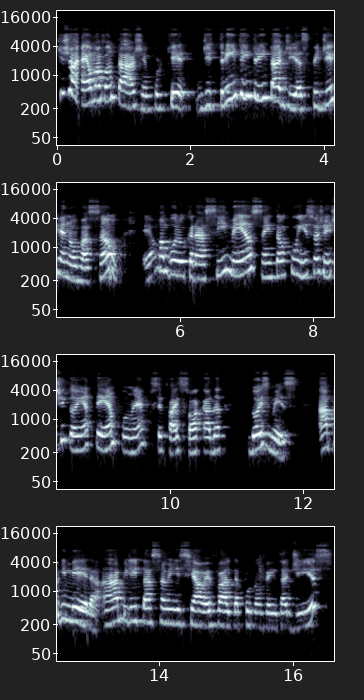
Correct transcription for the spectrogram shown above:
que já é uma vantagem, porque de 30 em 30 dias pedir renovação é uma burocracia imensa, então com isso a gente ganha tempo, né? Você faz só a cada dois meses. A primeira, a habilitação inicial é válida por 90 dias,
